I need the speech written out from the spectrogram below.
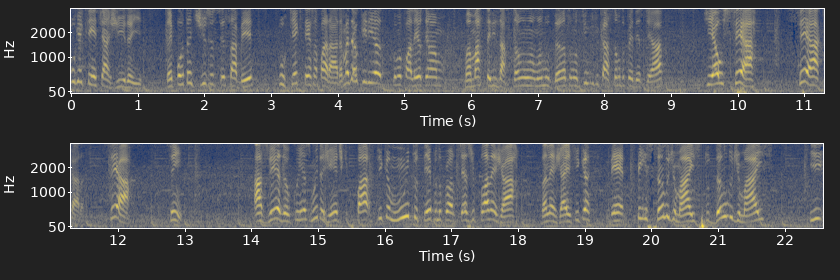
Por que, que tem esse agir aí? Então é importantíssimo você saber por que, que tem essa parada. Mas eu queria, como eu falei, eu tenho uma, uma masterização, uma, uma mudança, uma simplificação do PDCA, que é o CA, CA, cara. CA. Sim. Às vezes eu conheço muita gente que fica muito tempo no processo de planejar. Planejar, ele fica é, pensando demais, estudando demais. E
